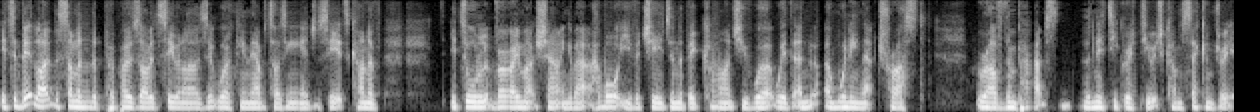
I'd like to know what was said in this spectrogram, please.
it's a bit like the, some of the proposals i would see when i was working in the advertising agency. It's kind of it's all very much shouting about what you've achieved and the big clients you've worked with and, and winning that trust rather than perhaps the nitty gritty which comes secondary.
